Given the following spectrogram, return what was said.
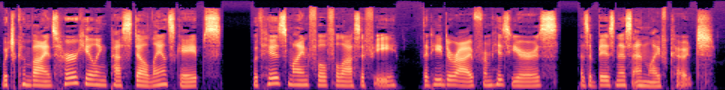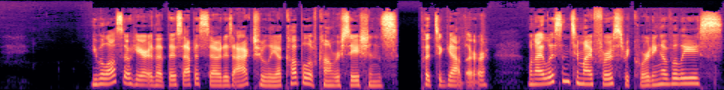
which combines her healing pastel landscapes with his mindful philosophy that he derived from his years as a business and life coach. You will also hear that this episode is actually a couple of conversations put together. When I listened to my first recording of Elise,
